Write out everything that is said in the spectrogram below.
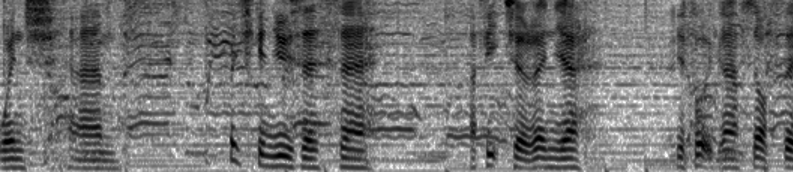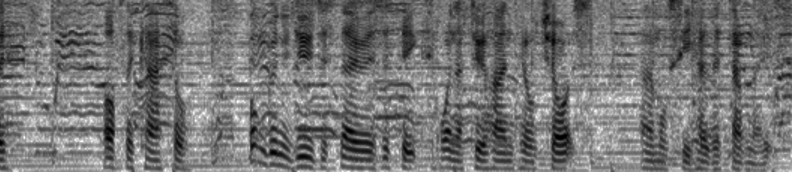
winch, um, which you can use as uh, a feature in your your photographs of the of the castle. What I'm going to do just now is just take one or two handheld shots, and we'll see how they turn out.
